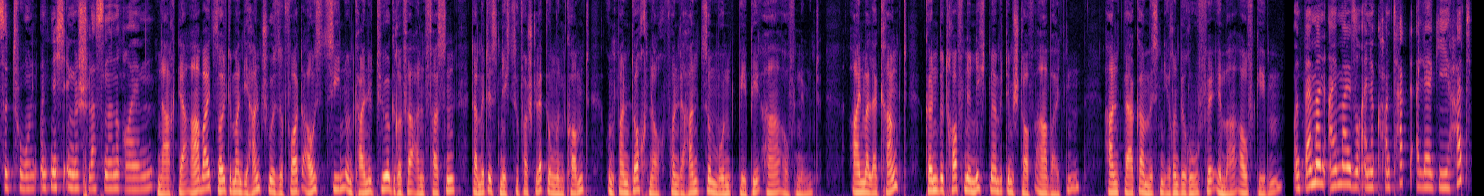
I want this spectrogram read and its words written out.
zu tun und nicht in geschlossenen Räumen. Nach der Arbeit sollte man die Handschuhe sofort ausziehen und keine Türgriffe anfassen, damit es nicht zu Verschleppungen kommt und man doch noch von der Hand zum Mund BPA aufnimmt. Einmal erkrankt, können Betroffene nicht mehr mit dem Stoff arbeiten. Handwerker müssen ihren Beruf für immer aufgeben. Und wenn man einmal so eine Kontaktallergie hat,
